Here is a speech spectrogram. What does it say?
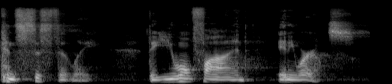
consistently that you won't find anywhere else.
